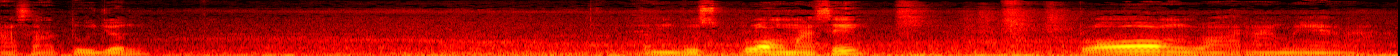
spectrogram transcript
A1 John tembus plong masih plong warna merah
